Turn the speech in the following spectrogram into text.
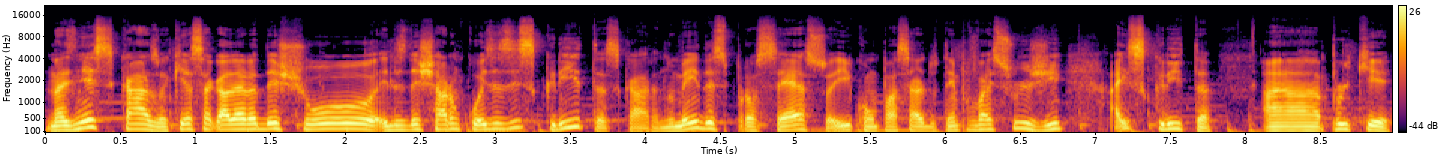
Mas nesse caso aqui, essa galera deixou, eles deixaram coisas escritas, cara. No meio desse processo aí, com o passar do tempo, vai surgir a escrita. Ah, por quê?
